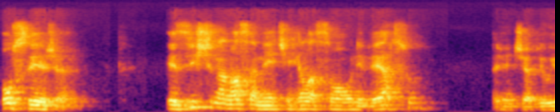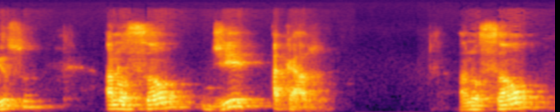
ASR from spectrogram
Ou seja, existe na nossa mente em relação ao universo, a gente já viu isso, a noção de acaso. A noção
